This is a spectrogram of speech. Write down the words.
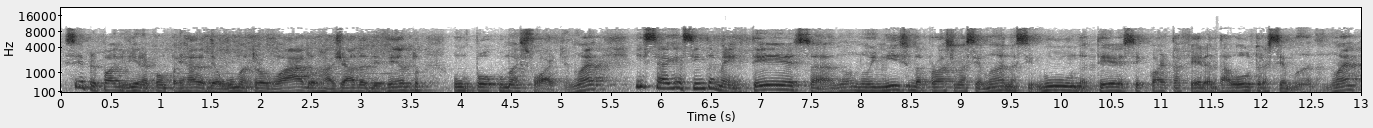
sempre pode vir acompanhada de alguma trovoada ou rajada de vento um pouco mais forte, não é? E segue assim também, terça, no, no início da próxima semana, segunda, terça e quarta-feira da outra semana, não é?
